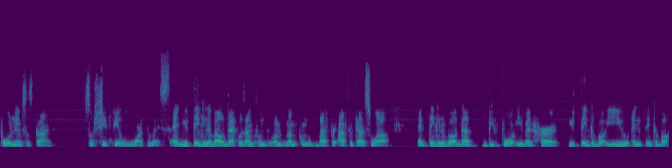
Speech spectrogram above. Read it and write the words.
four limbs is gone. So she feel worthless. And you thinking about that because I'm from I'm, I'm from Afri- Africa as well, and thinking about that before even her. You think about you, and you think about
